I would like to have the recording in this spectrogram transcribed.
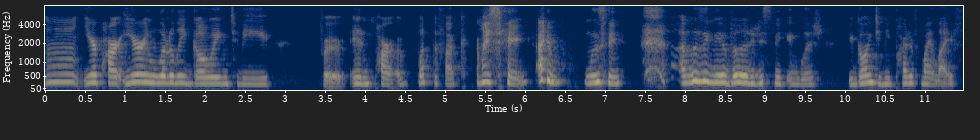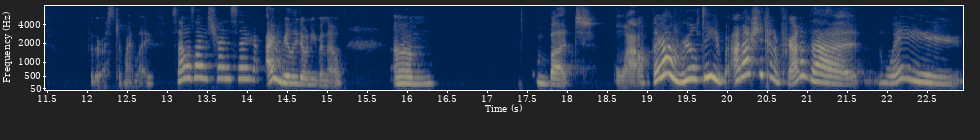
mm, you're part, you're literally going to be for in part of what the fuck am I saying? I'm losing I'm losing the ability to speak English. You're going to be part of my life for the rest of my life. Is that what I was trying to say? I really don't even know. Um, but wow, they are real deep. I'm actually kind of proud of that. Wait.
